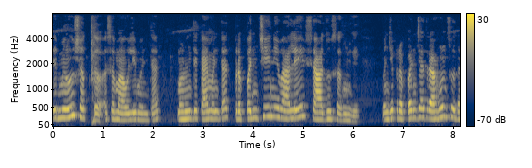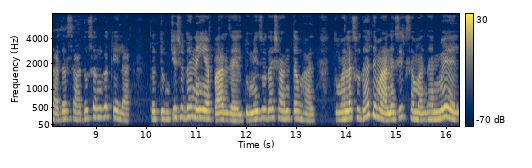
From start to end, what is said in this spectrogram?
ते मिळू शकतं असं माऊली म्हणतात. म्हणून ते काय म्हणतात? प्रपंची निवाले साधू संगे म्हणजे प्रपंचात राहून सुद्धा जर साधू संग केला तर तुमची सुद्धा नैया पार जाईल. तुम्ही सुद्धा शांत व्हाल. तुम्हाला सुद्धा ते मानसिक समाधान मिळेल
